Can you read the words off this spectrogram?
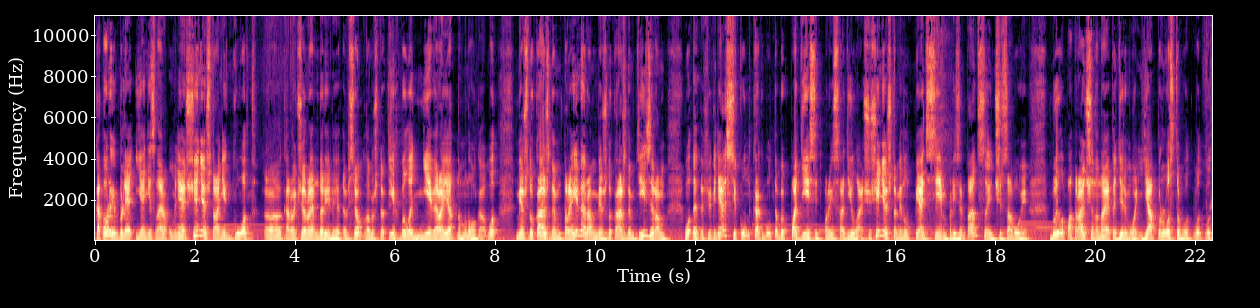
которые, блядь, я не знаю, у меня ощущение, что они год, э, короче, рендерили это все, потому что их было невероятно много. Вот между каждым трейлером, между каждым тизером, вот эта фигня секунд как будто бы по 10 происходила. Ощущение, что минут 5-7 презентации часовой было потрачено на это дерьмо. Я просто вот вот, вот,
